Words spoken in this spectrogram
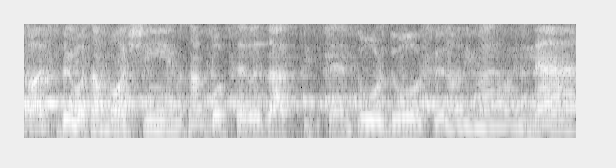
راست بگو مثلا ماشین مثلا با صدا ضبط سیستم دور دور فلان این. نه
